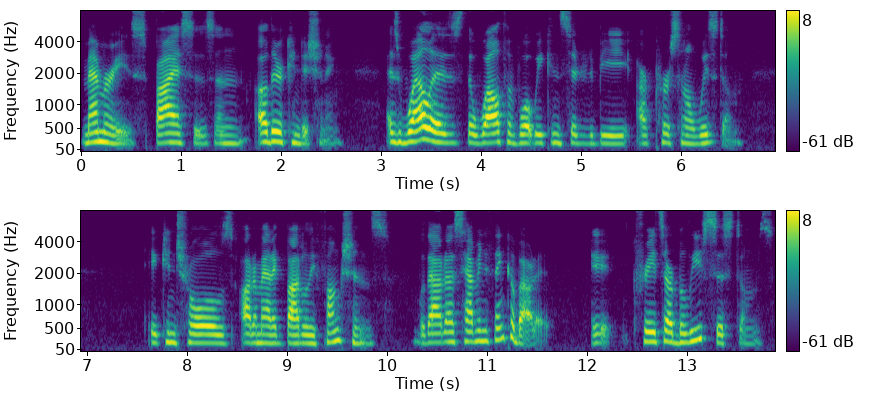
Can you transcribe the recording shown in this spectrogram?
memories, biases, and other conditioning, as well as the wealth of what we consider to be our personal wisdom. It controls automatic bodily functions without us having to think about it. It creates our belief systems,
